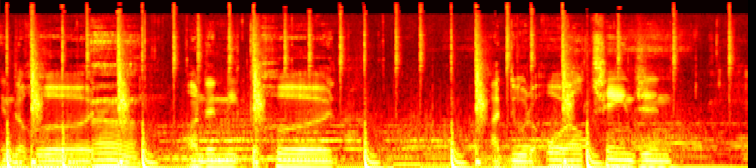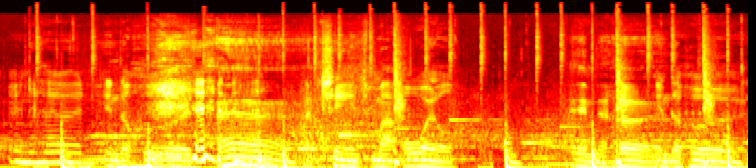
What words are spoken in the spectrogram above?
in the hood, Uh, underneath the hood. I do the oil changing in the hood. in the hood. uh, I change my oil in the hood. in the hood.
